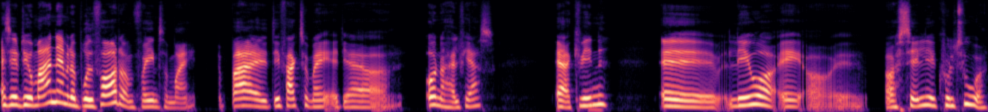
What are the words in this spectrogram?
altså, det er jo meget nemt at bryde fordom for en som mig. Bare det faktum af, at jeg er under 70, er kvinde, øh, lever af at, øh, at sælge kultur,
